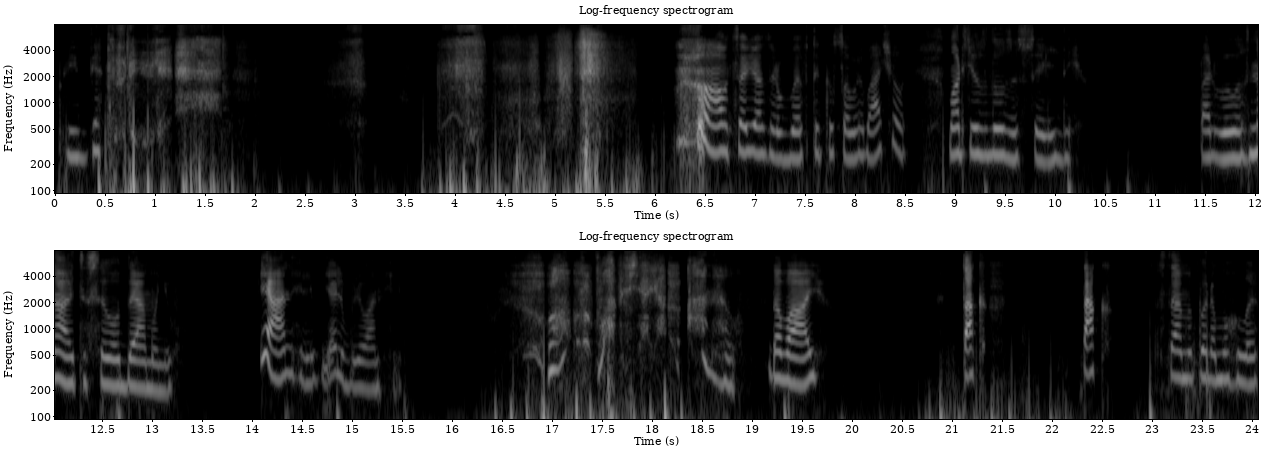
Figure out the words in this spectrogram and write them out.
Привет, привет. А оце я зробив, тільки що бачили? Мартіс дуже сильний. Тепер ви знаєте силу демонів. І ангелів. Я люблю ангелів. О, вообще я ангел. Давай. Так. Все ми перемогли.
